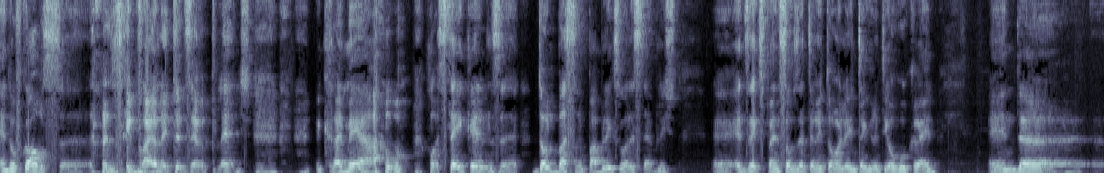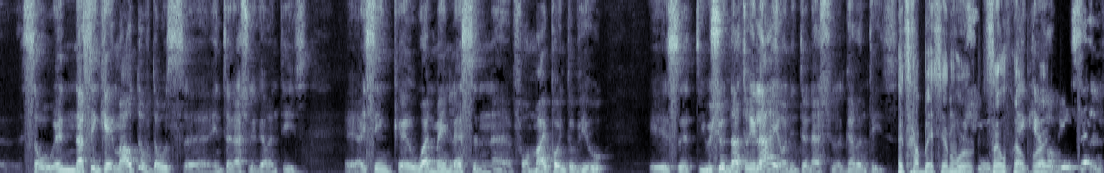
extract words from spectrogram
and of course, uh, they violated their pledge. Crimea was taken, the Donbas republics were established uh, at the expense of the territorial integrity of Ukraine. And so, and nothing came out of those international guarantees. I think uh, one main lesson uh, from my point of view is that you should not rely on international guarantees. It's Hobbesian word, self-help, take care right? of yourself.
